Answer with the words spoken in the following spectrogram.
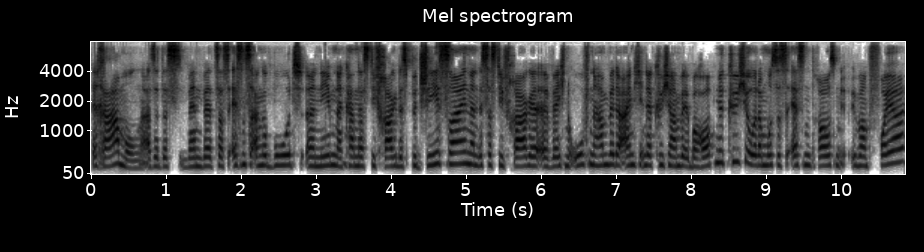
Rahmungen. Also das, wenn wir jetzt das Essensangebot äh, nehmen, dann kann das die Frage des Budgets sein, dann ist das die Frage, äh, welchen Ofen haben wir da eigentlich in der Küche? Haben wir überhaupt eine Küche oder muss das Essen draußen über dem Feuer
